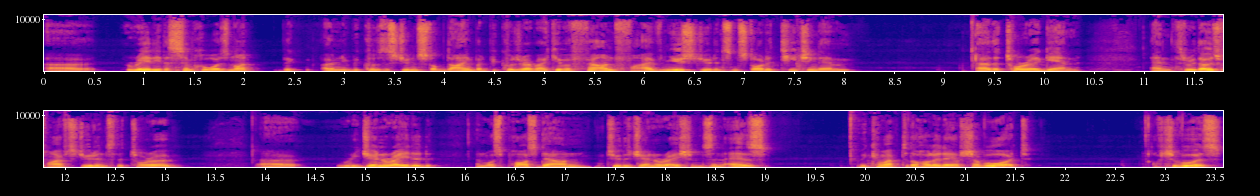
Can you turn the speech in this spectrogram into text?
uh, really the simcha was not be- only because the students stopped dying, but because Rabbi Akiva found five new students and started teaching them uh, the Torah again. And through those five students, the Torah uh, regenerated and was passed down to the generations. And as we come up to the holiday of Shavuot, of Shavuos,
